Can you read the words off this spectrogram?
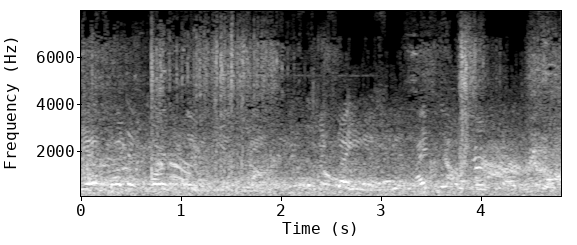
Yeah, it's not that hard to play with PS3. It's got you used to it. I played the first time before.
